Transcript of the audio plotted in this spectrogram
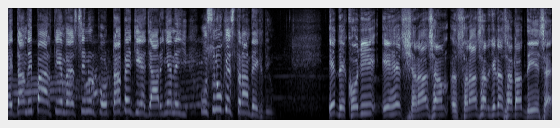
ਇਦਾਂ ਦੀ ਭਾਰਤੀ ਐਮਬੈਸੀ ਨੂੰ ਰਿਪੋਰਟਾਂ ਭੇਜੀਆਂ ਜਾ ਰਹੀਆਂ ਨੇ ਜੀ। ਉਸ ਨੂੰ ਕਿਸ ਤਰ੍ਹਾਂ ਦੇਖਦੇ ਹੋ? ਇਹ ਦੇਖੋ ਜੀ, ਇਹ ਸਰਾਸਮ, ਸਰਾਸਰ ਜਿਹੜਾ ਸਾਡਾ ਦੇਸ਼ ਹੈ,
